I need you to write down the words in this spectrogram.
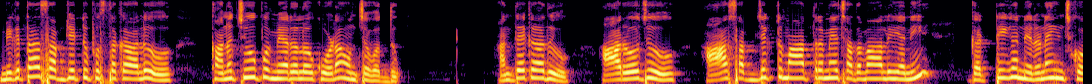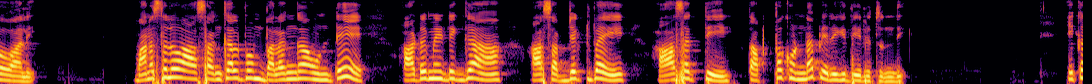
మిగతా సబ్జెక్టు పుస్తకాలు కనుచూపు మేరలో కూడా ఉంచవద్దు. అంతేకాదు ఆ రోజు ఆ సబ్జెక్టు మాత్రమే చదవాలి అని గట్టిగా నిర్ణయించుకోవాలి. మనసులో ఆ సంకల్పం బలంగా ఉంటే ఆటోమేటిక్గా ఆ సబ్జెక్టుపై ఆసక్తి తప్పకుండా పెరిగి తీరుతుంది. ఇక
